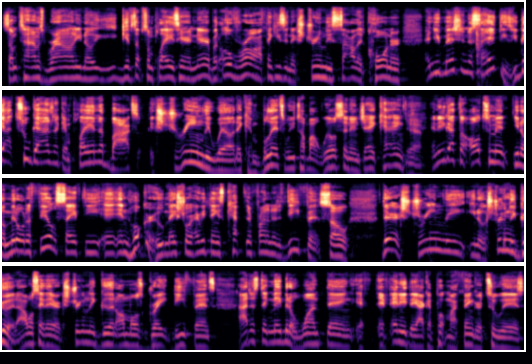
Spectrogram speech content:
Sometimes Brown, you know, he gives up some plays here and there, but overall, I think he's an extremely solid corner. And you mentioned the safeties. You got two guys that can play in the box extremely well. They can blitz. When you talk about Wilson and J.K. Yeah. And then you got the ultimate, you know, middle of the field safety in, in Hooker, who makes sure everything's kept in front of the defense. So they're extremely, you know, extremely good. I will say they're extremely good, almost great defense. I just think maybe the one thing, if if anything, I could put my finger to is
